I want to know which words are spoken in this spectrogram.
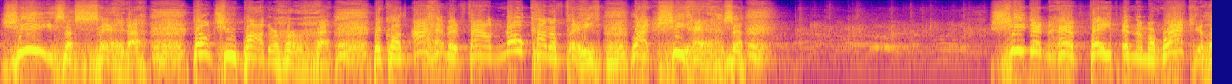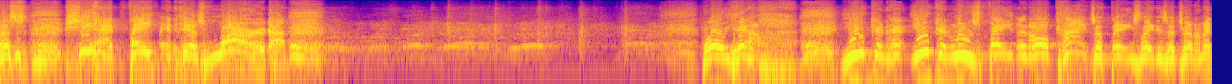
Jesus said, Don't you bother her because I haven't found no kind of faith like she has. She didn't have faith in the miraculous, she had faith in His Word. Oh yeah, you can ha- you can lose faith in all kinds of things, ladies and gentlemen,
